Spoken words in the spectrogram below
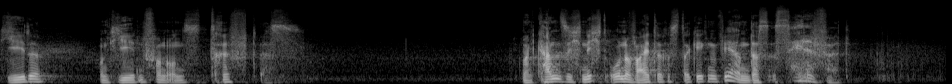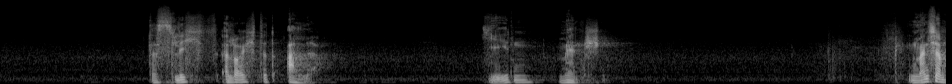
Jede und jeden von uns trifft es. Man kann sich nicht ohne weiteres dagegen wehren, dass es wird. Das Licht erleuchtet alle, jeden Menschen. In mancher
